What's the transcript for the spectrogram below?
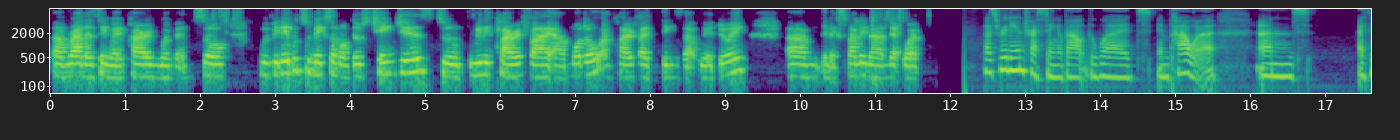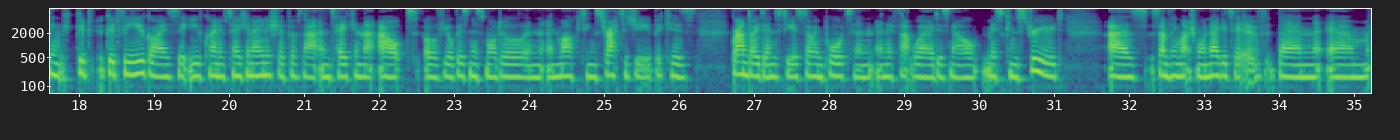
um, rather than saying we're empowering women so we've been able to make some of those changes to really clarify our model and clarify the things that we're doing um, in expanding our network. That's really interesting about the word empower. And I think good good for you guys that you've kind of taken ownership of that and taken that out of your business model and, and marketing strategy because brand identity is so important. And if that word is now misconstrued as something much more negative, then um,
